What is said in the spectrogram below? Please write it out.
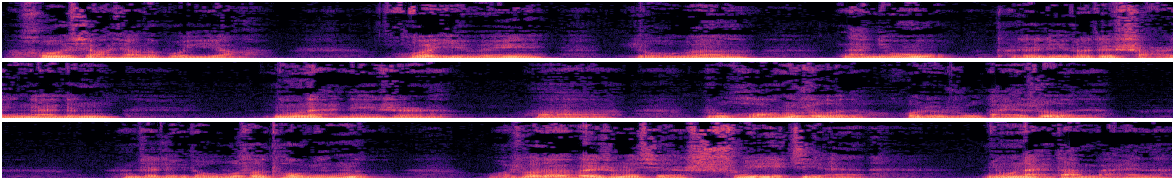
和我想象的不一样，我以为有个。奶牛，它这里头这色儿应该跟牛奶那似的啊，乳黄色的或者乳白色的，这里头无色透明的。我说它为什么写水解牛奶蛋白呢？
